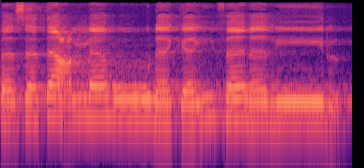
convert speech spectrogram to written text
فستعلمون كيف نذير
